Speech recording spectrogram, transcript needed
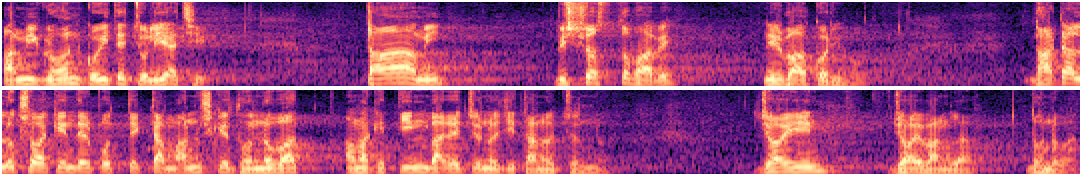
আমি গ্রহণ করিতে চলিয়াছি, তা আমি বিশ্বস্তভাবে নির্বাহ করিব। ঘাটাল লোকসভা কেন্দ্রের প্রত্যেকটা মানুষকে ধন্যবাদ আমাকে তিনবারের জন্য জিতানোর জন্য। জয় হিন্দ, জয় বাংলা। ধন্যবাদ।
